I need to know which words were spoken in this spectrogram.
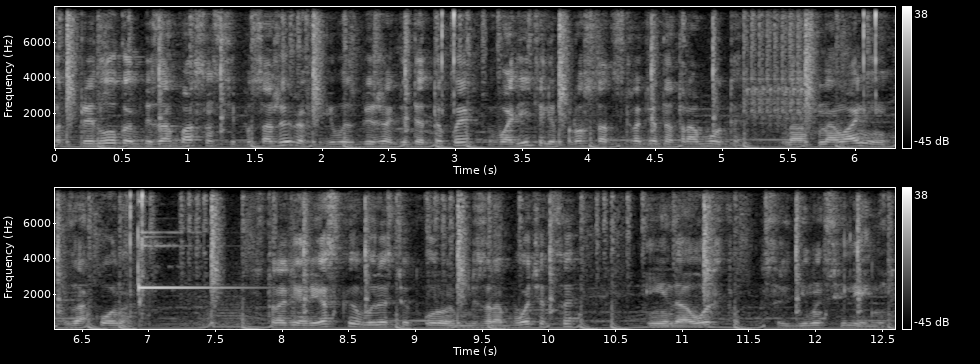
Под предлогом безопасности пассажиров и в избежание ДТП водители просто отстранят от работы на основании закона. В стране резко вырастет уровень безработицы и недовольства среди населения.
